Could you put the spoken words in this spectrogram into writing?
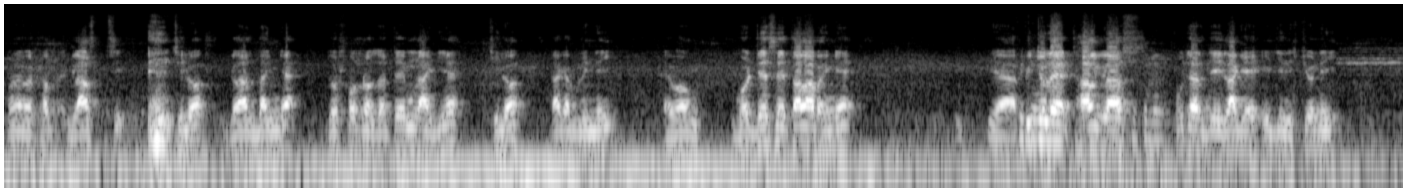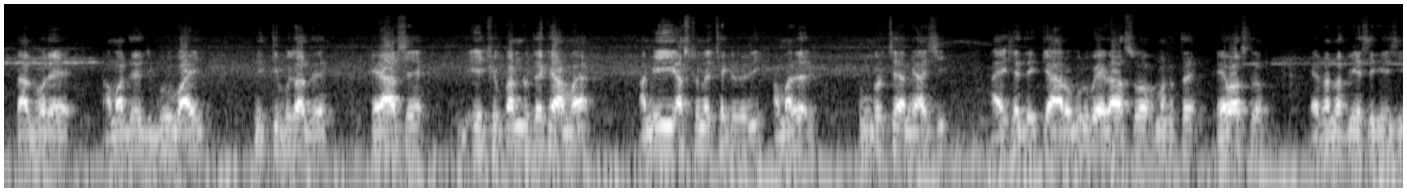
প্রণয় বাক্স সব গ্লাস ছিল গ্লাস ভাঙ্গা দশ পনেরো হাজার টাকা আইডিয়া ছিল টাকাগুলি নেই এবং গডরেজে তালা ভেঙে পিতলের থাল গ্লাস পূজার যে লাগে এই জিনিসটিও নেই। তারপরে আমাদের গুরু ভাই নিত্য পূজাতে এ আসে। এইসব কাণ্ড দেখে আমার আমি এই আশ্রমের সেক্রেটারি আমার ফোন করছে আমি আসি আইসে দেখি আরও গুরু ভাইয়েরা আসলো আমার সাথে এও আসলো। এরপর আমরা পিএসে গিয়েছি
